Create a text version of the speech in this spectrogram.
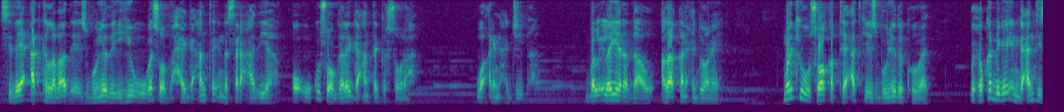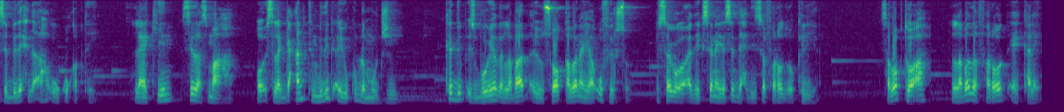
Sidee cadka labaad ee isbuunyada ihii uga soo baxay gacanta indhasarcaadiyaha oo uu ku soo galay gacanta garsooraha? Waa arrin cajiib ah. Bal ila yara daawo adaa qanci doonee markii uu soo qabtay cadkii isbuunyada koowaad wuxuu ka dhigay in gacantiisa bidixda ah uu ku qabtay. Laakiin sidaas ma aha oo isla gacanta midig ayuu ku dhammuujiyey kadib isbuunyada labaad ayuu soo qabanayaa u fiirso isaga oo adeegsanaya saddexdiisa farood oo keliya. Sababtoo ah labada farood ee kale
